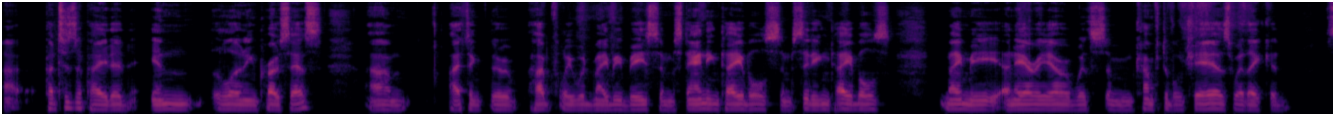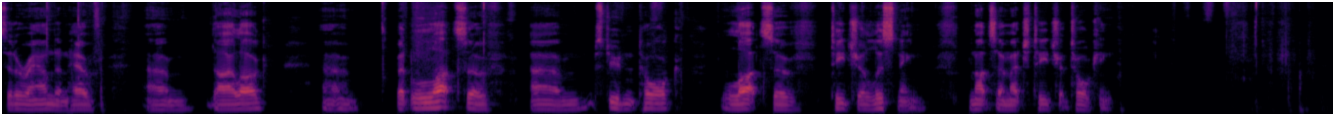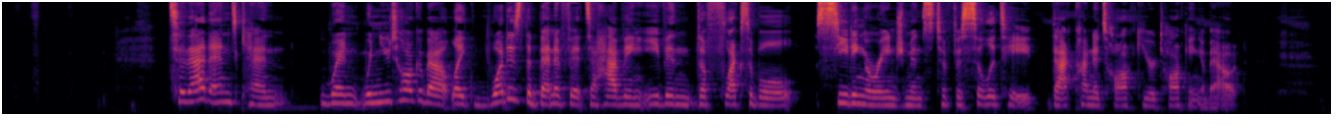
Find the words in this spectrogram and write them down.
uh, participated in the learning process. Um, I think there hopefully would maybe be some standing tables, some sitting tables, maybe an area with some comfortable chairs where they could sit around and have um, dialogue. Um, but lots of um, student talk, lots of teacher listening, not so much teacher talking. To that end, Ken, when when you talk about like what is the benefit to having even the flexible seating arrangements to facilitate that kind of talk you're talking about?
